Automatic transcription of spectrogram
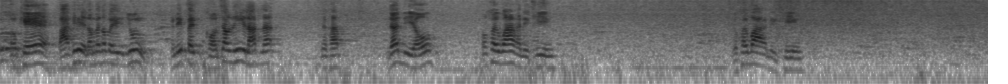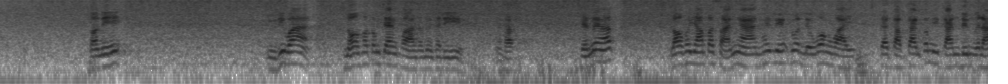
ลูกโอเคปาพี่เราไม่ต้องไปยุ่ง อันนี้เป็นของเจ้าหน้าที่รัฐแล้วนะครับ แล้วเดี๋ยวก็ค่อยว่ากันอีกทีเดี๋ยวค่อยว่ากันอีกทีตอนนี้ อยู่ที่ว่าน้องเขาต้องแจ้งความดำเนินคดีนะครับ เห็นไหมครับ เราพยายามประสานงานให้เร็วรวดเร็วว่องไว แต่กลับกันก็มีการดึงเวลา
